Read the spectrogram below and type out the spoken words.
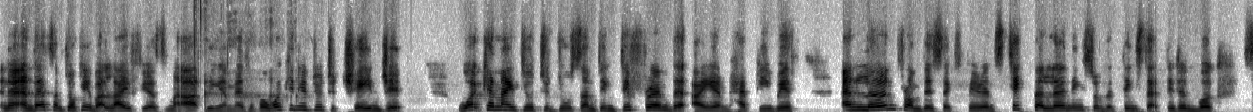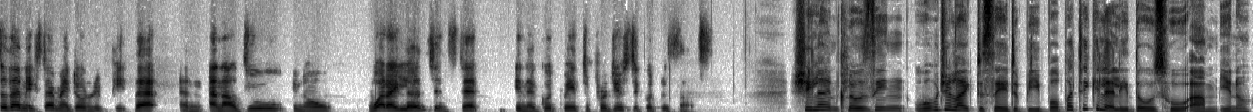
And and that's I'm talking about life here. So my art being a metaphor. What can you do to change it? What can I do to do something different that I am happy with? and learn from this experience take the learnings from the things that didn't work so that next time i don't repeat that and and i'll do you know what i learned instead in a good way to produce the good results Sheila, in closing, what would you like to say to people, particularly those who, um, you know,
